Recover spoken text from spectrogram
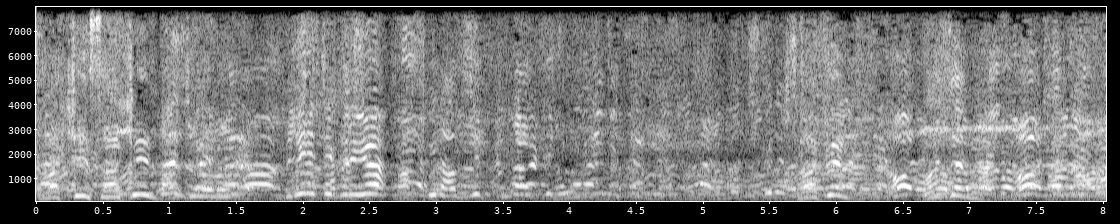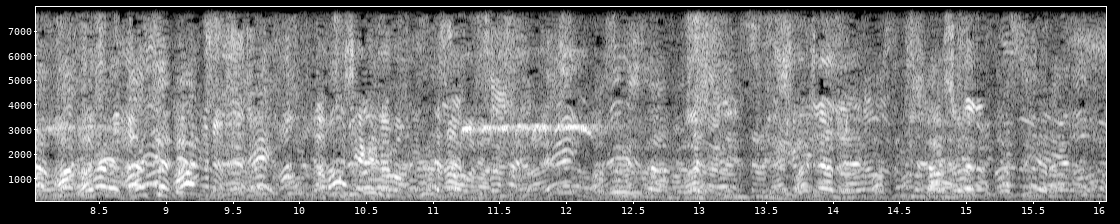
Sakin sakin. Sakin olun. Biri çıkıyor. Birazcık birazcık. Sakin. Hasan. Hasan. Hasan.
